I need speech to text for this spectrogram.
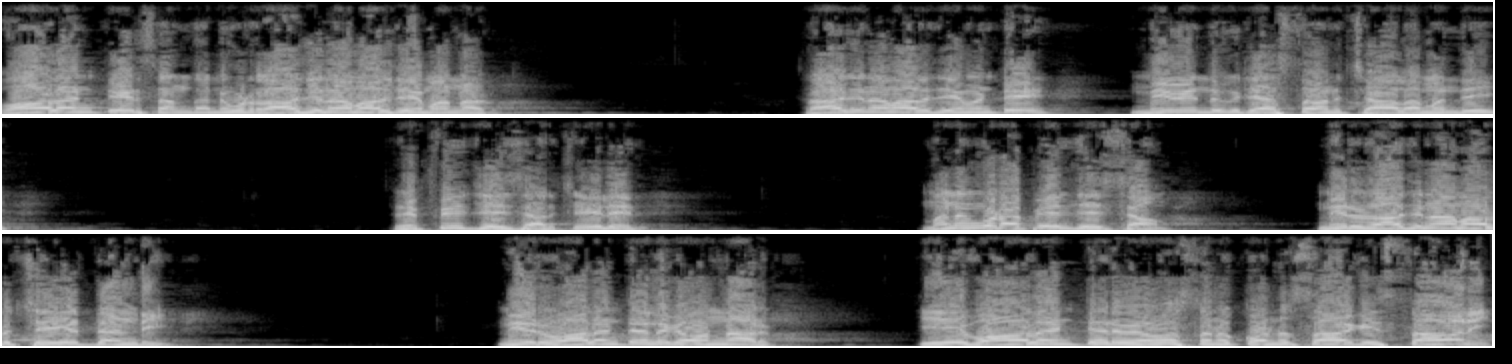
వాలంటీర్స్ అందరిని కూడా రాజీనామాలు చేయమన్నాడు. రాజీనామాలు చేయమంటే మేమెందుకు చేస్తామని చాలా మంది రిఫ్యూజ్ చేశారు చేయలేదు. మనం కూడా అపీల్ చేశాం మీరు రాజీనామాలు చేయొద్దండి. మీరు వాలంటీర్లుగా ఉన్నారు. ఈ వాలంటీర్ వ్యవస్థను కొనసాగిస్తామని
